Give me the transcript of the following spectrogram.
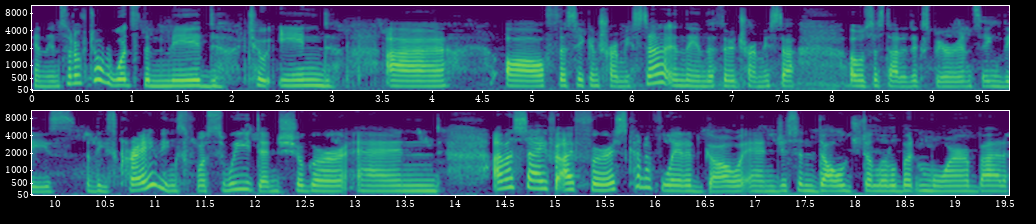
and then sort of towards the mid to end uh, of the second trimester, and then the third trimester, I also started experiencing these these cravings for sweet and sugar, and I must say I first kind of let it go and just indulged a little bit more, but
